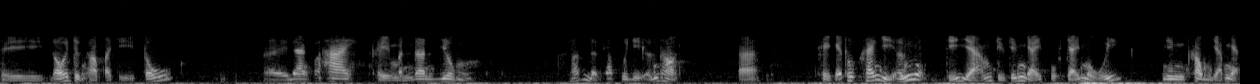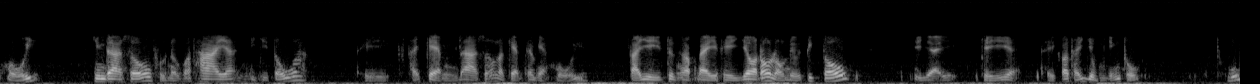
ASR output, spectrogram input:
thì đối trường hợp mà chị tú ờ, đang có thai thì mình nên dùng hết lượng cấp của dị ứng thôi. À, thì cái thuốc kháng dị ứng chỉ giảm triệu chứng nhảy cuộc chảy mũi nhưng không giảm ngạt mũi. Nhưng đa số phụ nữ có thai á, như chị tú á, thì phải kèm đa số là kèm theo ngạt mũi. Tại vì trường hợp này thì do rối loạn điều tiết tố vì vậy chị thì có thể dùng những thuốc thuốc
